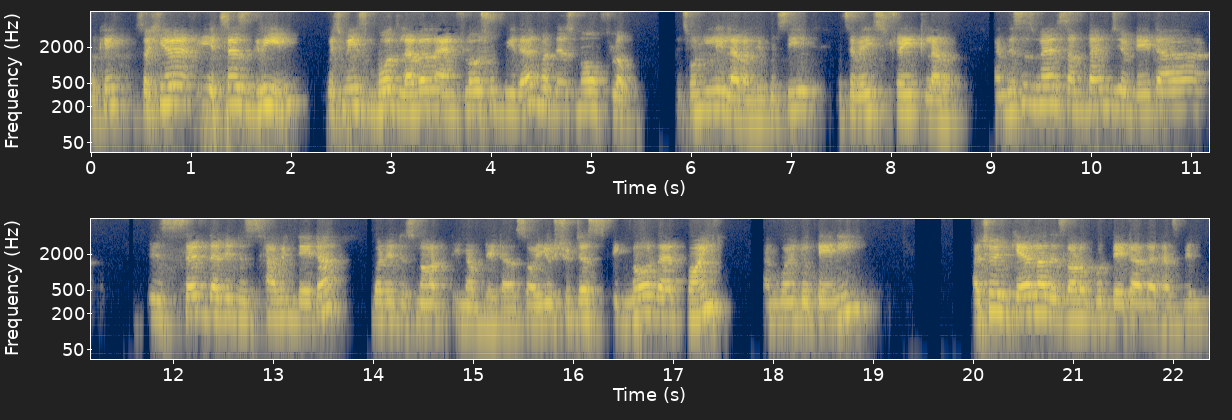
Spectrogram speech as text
Okay, so here it says green, which means both level and flow should be there, but there's no flow. It's only level. You could see it's a very straight level. And this is where sometimes your data is said that it is having data, but it is not enough data. So you should just ignore that point. I'm going to Theni. I'll in Kerala, there's a lot of good data that has been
